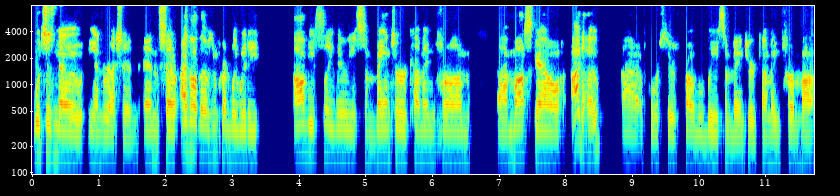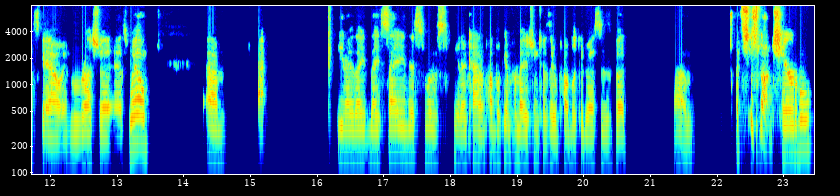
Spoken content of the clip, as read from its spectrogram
which is no in Russian. And so I thought that was incredibly witty. Obviously, there is some banter coming from uh, Moscow, Idaho. Uh, of course, there's probably some banter coming from Moscow and Russia as well. Um, you know, they, they say this was, you know, kind of public information because they were public addresses, but um, it's just not charitable.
